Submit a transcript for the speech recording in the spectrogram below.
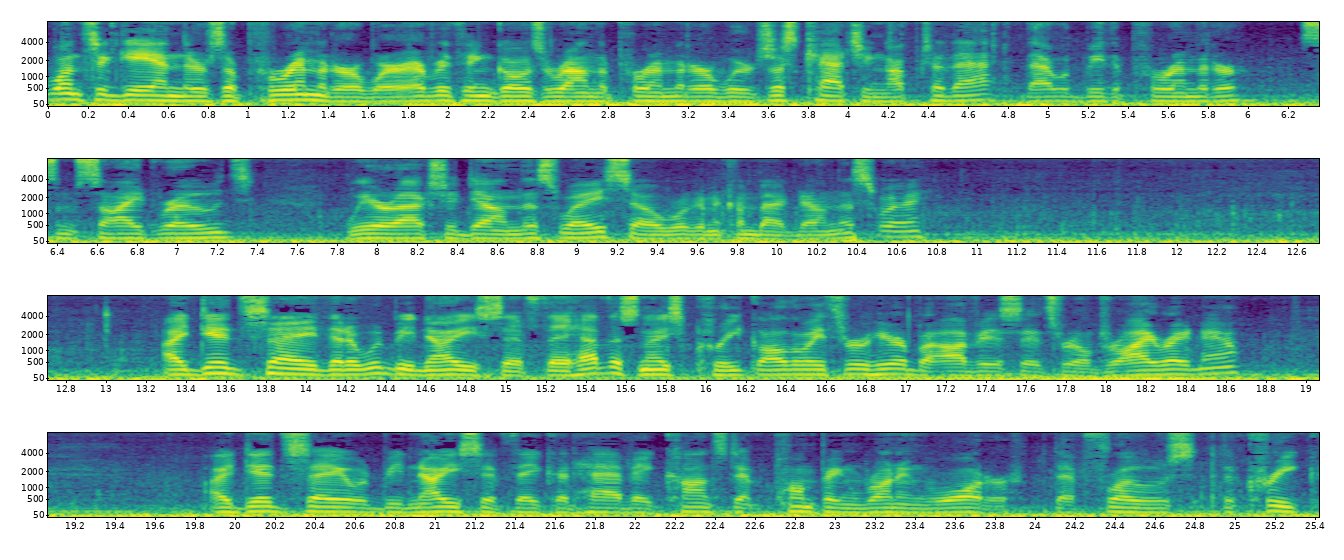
once again, there's a perimeter where everything goes around the perimeter. We're just catching up to that. That would be the perimeter. some side roads. We are actually down this way, so we're going to come back down this way. I did say that it would be nice if they have this nice creek all the way through here, but obviously it's real dry right now. I did say it would be nice if they could have a constant pumping running water that flows the creek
